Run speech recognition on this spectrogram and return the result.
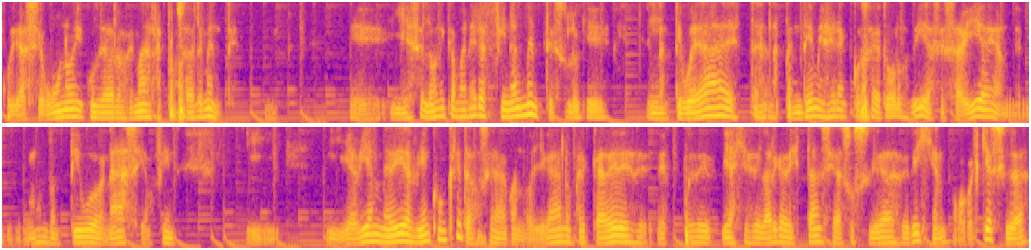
cuidarse uno y cuidar a los demás responsablemente. Eh, y esa es la única manera finalmente, solo que en la antigüedad las pandemias eran cosas de todos los días, se sabía en, el mundo antiguo, en Asia, en fin. Y había medidas bien concretas, o sea, cuando llegaban los mercaderes después de viajes de larga distancia a sus ciudades de origen o a cualquier ciudad,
